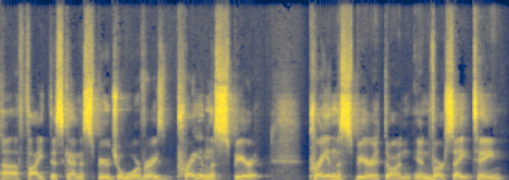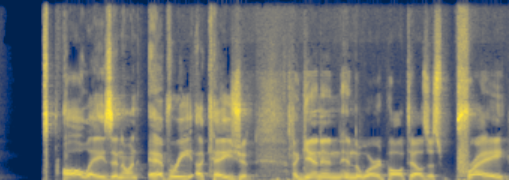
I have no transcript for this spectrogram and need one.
uh, fight this kind of spiritual warfare, is pray in the Spirit. Pray in the Spirit on in verse 18 always and on every occasion. Again, in, in the Word, Paul tells us, pray,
